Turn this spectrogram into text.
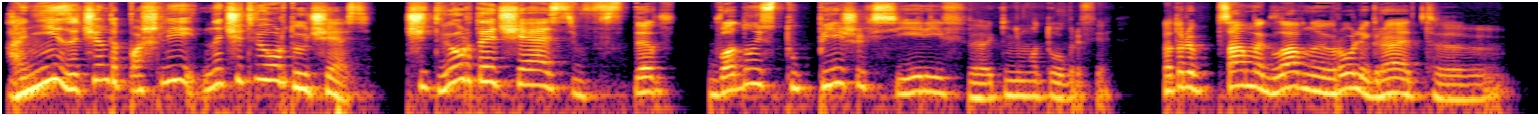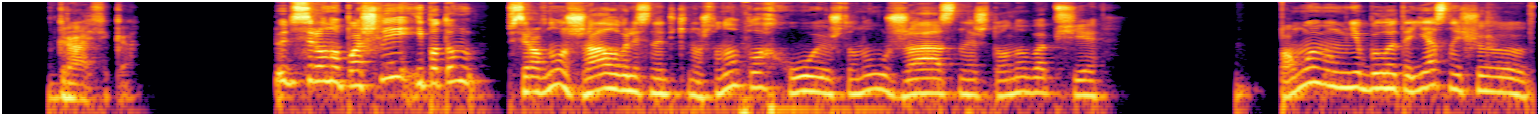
Они зачем-то пошли на четвертую часть. Четвертая часть в, в одной из тупейших серий в э, кинематографе, в которой самую главную роль играет э, графика. Люди все равно пошли и потом все равно жаловались на это кино, что оно плохое, что оно ужасное, что оно вообще... По-моему, мне было это ясно еще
